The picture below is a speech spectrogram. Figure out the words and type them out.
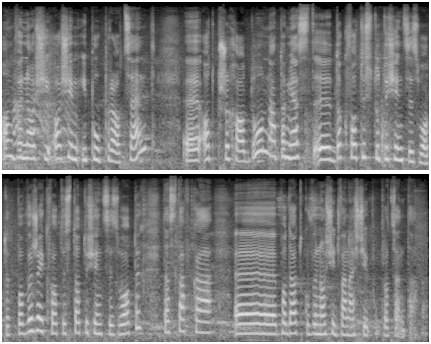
On wynosi 8,5% e, od przychodu, natomiast e, do kwoty 100 tysięcy złotych. Powyżej kwoty 100 tysięcy złotych ta stawka e, podatku wynosi 12,5%.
